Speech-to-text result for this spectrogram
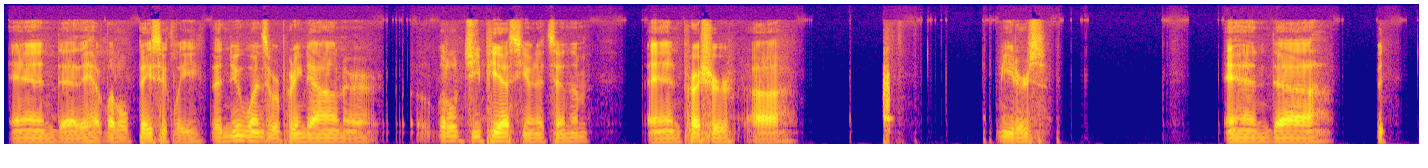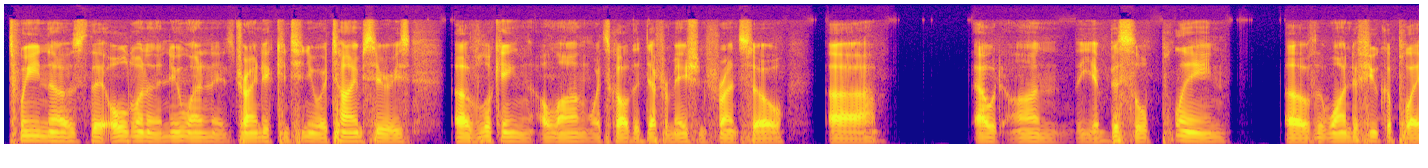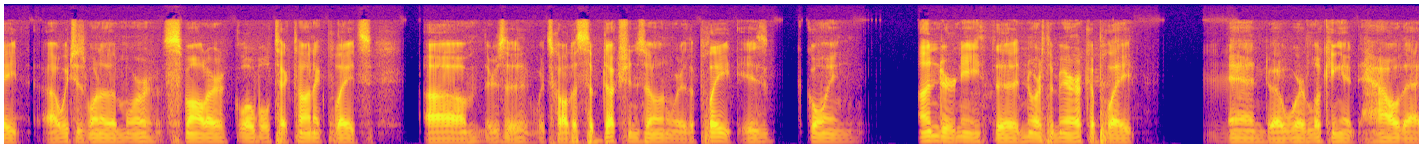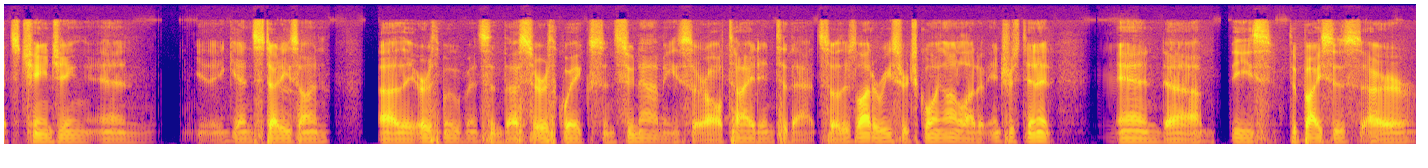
and uh, they have little, basically, the new ones that we're putting down are little GPS units in them and pressure uh, meters. And uh, between those, the old one and the new one is trying to continue a time series of looking along what's called the deformation front. So uh, out on the abyssal plain of the Juan de Fuca plate, uh, which is one of the more smaller global tectonic plates, um, there's a what's called a subduction zone where the plate is going underneath the North America plate and uh, we're looking at how that's changing and again studies on uh, the earth movements and thus earthquakes and tsunamis are all tied into that so there's a lot of research going on a lot of interest in it and uh, these devices are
